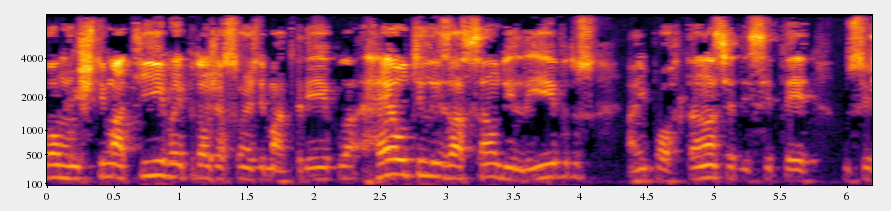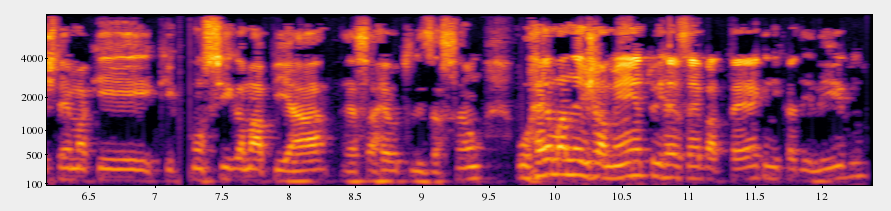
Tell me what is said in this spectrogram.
como estimativa e projeções de matrícula, reutilização de livros, a importância de se ter um sistema que, que consiga mapear essa reutilização, o remanejamento e reserva técnica de livro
